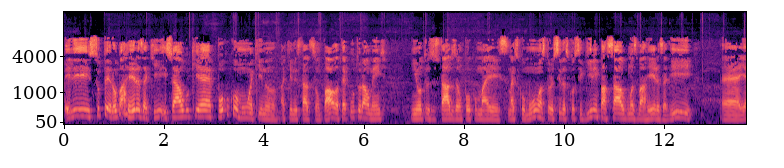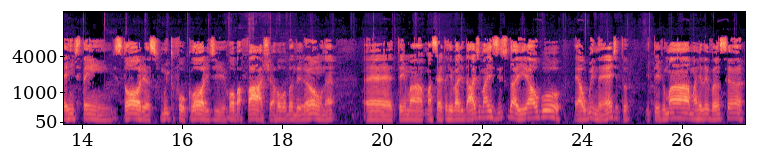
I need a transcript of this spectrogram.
ele superou barreiras aqui. Isso é algo que é pouco comum aqui no, aqui no estado de São Paulo, até culturalmente em outros estados é um pouco mais, mais comum as torcidas conseguirem passar algumas barreiras ali. É, e aí a gente tem histórias, muito folclore de rouba faixa, rouba bandeirão, né? É, tem uma, uma certa rivalidade, mas isso daí é algo, é algo inédito e teve uma, uma relevância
